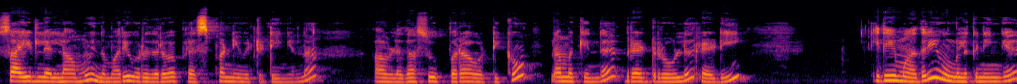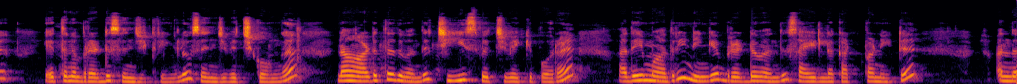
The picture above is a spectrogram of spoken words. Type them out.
சைடில் எல்லாமும் இந்த மாதிரி ஒரு தடவை ப்ரெஸ் பண்ணி விட்டுட்டிங்கன்னா அவ்வளோதான் சூப்பராக ஒட்டிக்கும். நமக்கு இந்த ப்ரெட் ரோலு ரெடி இதே மாதிரி உங்களுக்கு நீங்கள் எத்தனை ப்ரெட்டு செஞ்சுக்கிறீங்களோ செஞ்சு வச்சுக்கோங்க. நான் அடுத்தது வந்து சீஸ் வச்சு வைக்க போகிறேன் அதே மாதிரி நீங்கள் ப்ரெட்டை வந்து சைடில் கட் பண்ணிவிட்டு அந்த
